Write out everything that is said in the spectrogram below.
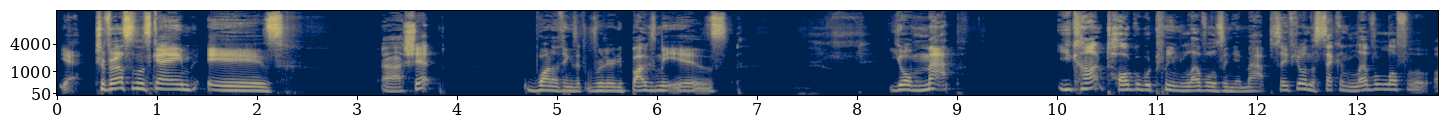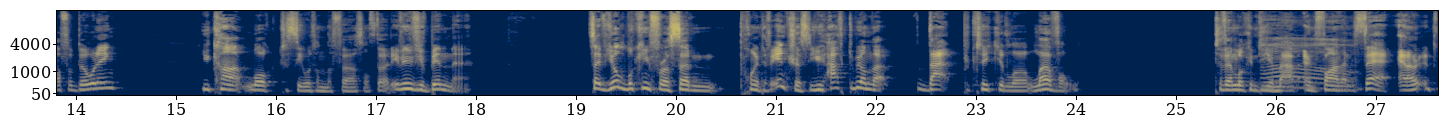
yeah, traversal in this game is uh, shit. One of the things that really, really bugs me is your map. You can't toggle between levels in your map. So if you're on the second level of a, of a building, you can't look to see what's on the first or third, even if you've been there. So if you're looking for a certain point of interest, you have to be on that that particular level to then look into your map and find that it's there. And I- it's,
